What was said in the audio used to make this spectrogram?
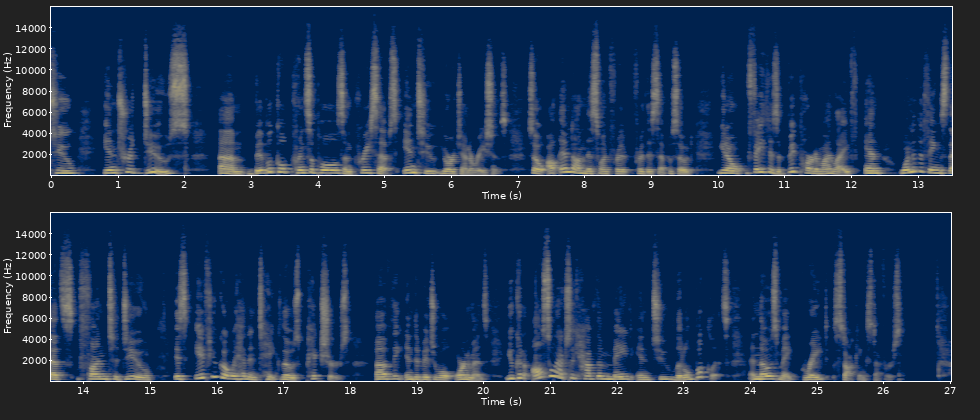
to introduce um, biblical principles and precepts into your generations. So I'll end on this one for, for this episode. You know, faith is a big part of my life. And one of the things that's fun to do is if you go ahead and take those pictures of the individual ornaments, you can also actually have them made into little booklets. And those make great stocking stuffers.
